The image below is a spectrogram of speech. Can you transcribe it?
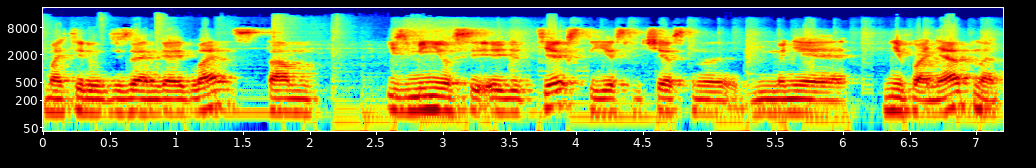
Material Design Guidelines. Там изменился edit текст, если честно, мне непонятно,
